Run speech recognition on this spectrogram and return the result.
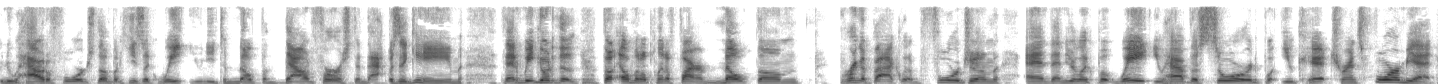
knew how to forge them, but he's like, wait, you need to melt them down first, and that was a game. Then we go to the the elemental plane of fire, melt them. Bring it back, let him forge them, and then you're like, but wait, you have the sword, but you can't transform yet.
